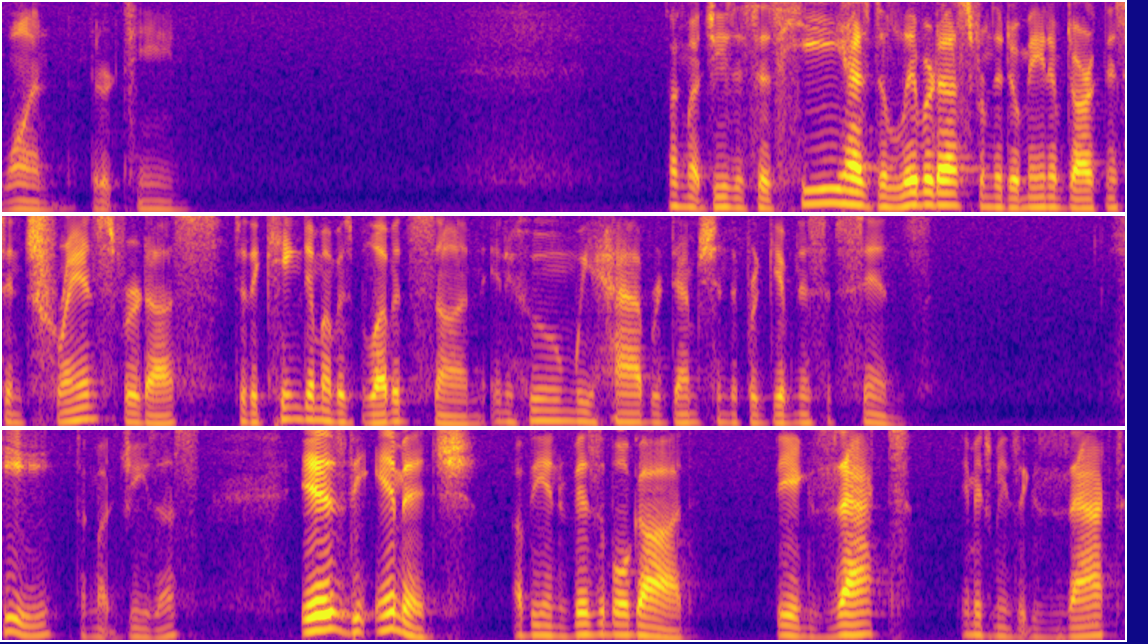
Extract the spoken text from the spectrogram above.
1 13. Talking about Jesus says, He has delivered us from the domain of darkness and transferred us to the kingdom of His beloved Son, in whom we have redemption, the forgiveness of sins. He, talking about Jesus, is the image of the invisible God. The exact, image means exact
